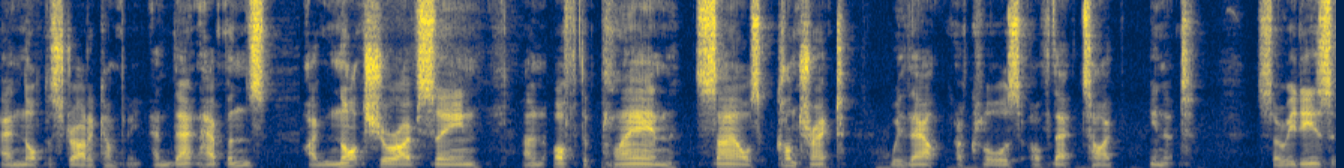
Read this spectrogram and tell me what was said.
and not the strata company. And that happens. I'm not sure I've seen an off the plan sales contract without a clause of that type in it. So it is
